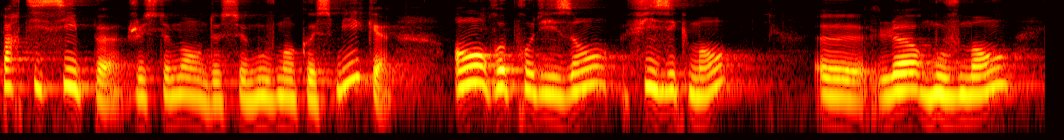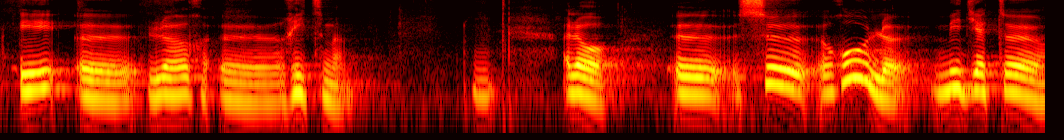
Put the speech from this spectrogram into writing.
participe justement de ce mouvement cosmique en reproduisant physiquement euh, leurs mouvements et euh, leur euh, rythme. Alors, ce rôle médiateur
